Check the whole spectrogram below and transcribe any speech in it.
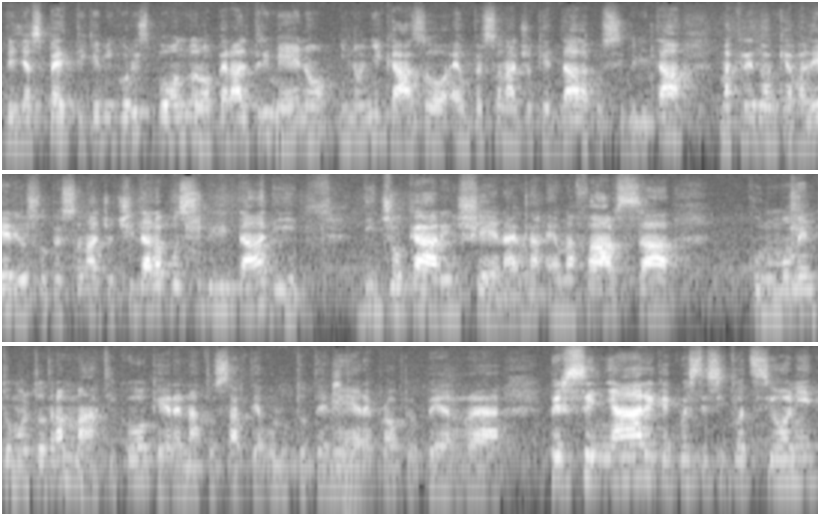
degli aspetti che mi corrispondono, per altri meno, in ogni caso è un personaggio che dà la possibilità, ma credo anche a Valerio il suo personaggio, ci dà la possibilità di, di giocare in scena, è una, è una farsa con un momento molto drammatico che Renato Sarti ha voluto tenere proprio per, per, segnare che queste situazioni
